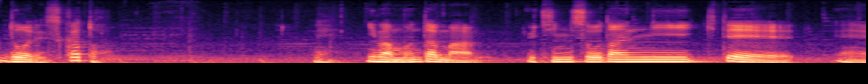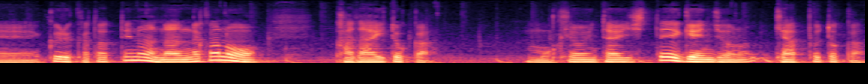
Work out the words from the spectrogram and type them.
ー、どうですかと。ね、今問題はまあうちに相談に来てえー、来る方っていうのは何らかの課題とか目標に対して現状のギャップとか、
